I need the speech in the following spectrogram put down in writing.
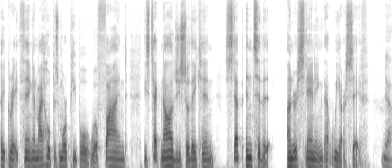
a great thing. And my hope is more people will find these technologies so they can step into the understanding that we are safe. Yeah.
